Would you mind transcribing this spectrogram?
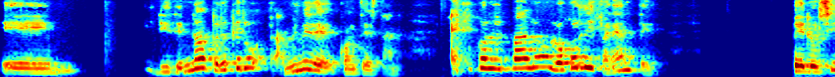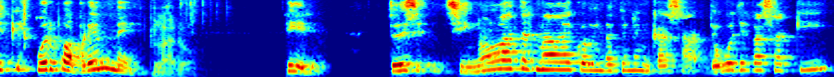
Eh, y dicen, no, pero es que a mí me contestan, es que con el palo luego es diferente. Pero sí es que el cuerpo aprende. Claro. entonces, si no haces nada de coordinación en casa, luego llegas aquí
